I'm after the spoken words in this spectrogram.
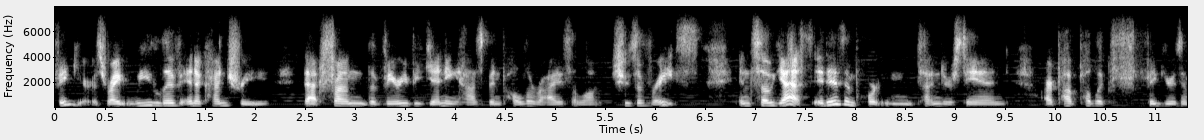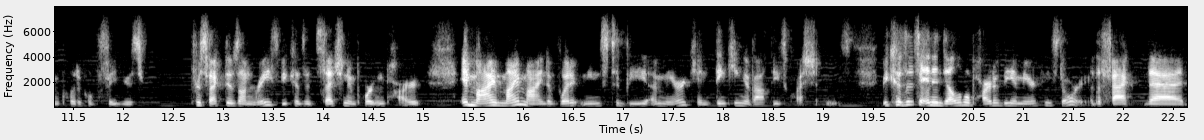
figures, right? We live in a country that from the very beginning has been polarized along issues of race. And so, yes, it is important to understand our public figures and political figures perspectives on race because it's such an important part in my my mind of what it means to be American thinking about these questions because it's an indelible part of the American story the fact that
